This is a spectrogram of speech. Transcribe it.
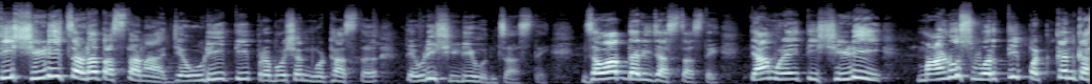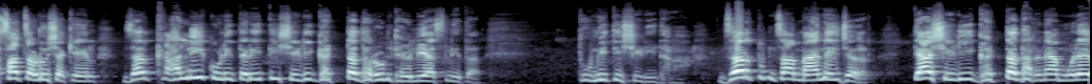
ती शिडी चढत असताना जेवढी ती प्रमोशन मोठं असतं तेवढी शिडी उंच असते. जबाबदारी जास्त असते. त्यामुळे ती शिडी माणूस वरती पटकन कसा चढू शकेल? जर खाली कुणीतरी ती शिडी घट्ट धरून ठेवली असली तर तुम्ही ती शिडी धरा. जर तुमचा मॅनेजर त्या शिडी घट्ट धरण्यामुळे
